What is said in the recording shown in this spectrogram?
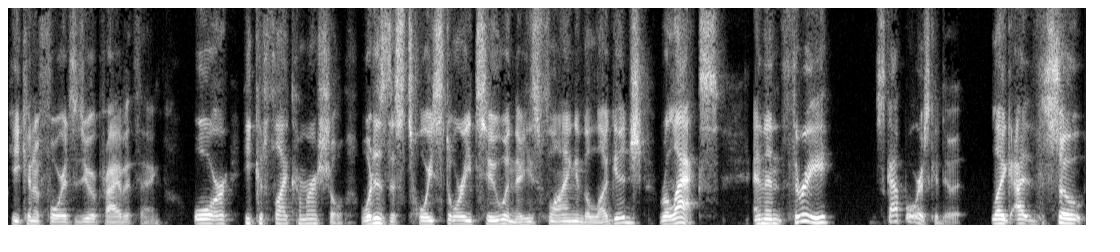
He can afford to do a private thing, or he could fly commercial. What is this Toy Story 2 and he's flying in the luggage? Relax. And then three, Scott Boras could do it. Like I so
